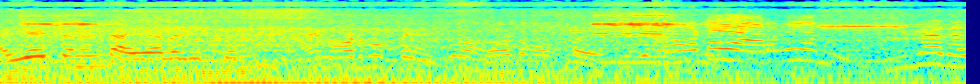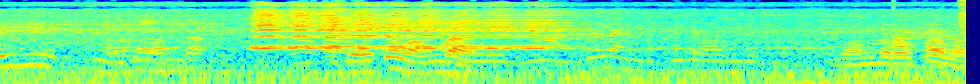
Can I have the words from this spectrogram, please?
అవి అయితేనండి అవి ఎలా చెప్తారు నూట ముప్పై. నూట ముప్పై. ఇదైతే వంద. వంద రూపాయలు.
